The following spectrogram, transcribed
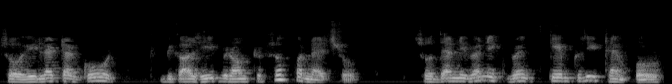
so he let her go because he belonged to supernatural. So then when he came to the temple,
